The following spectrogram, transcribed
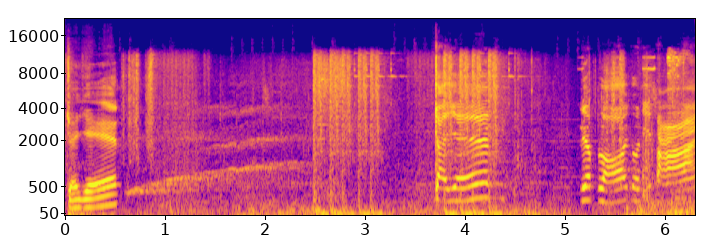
ใจเย็นใจเย็นเรียบร้อยตัวนี้ตาย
